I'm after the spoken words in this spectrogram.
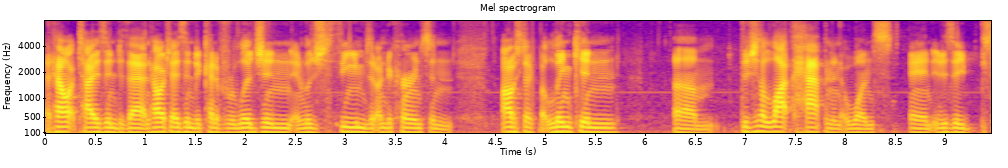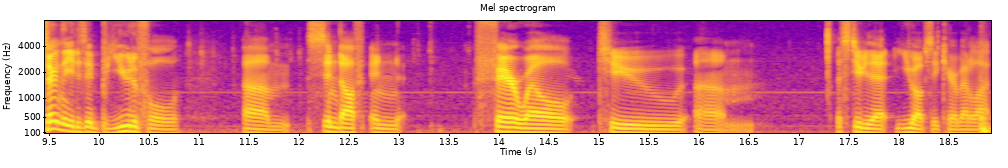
and how it ties into that, and how it ties into kind of religion and religious themes and undercurrents, and obviously talked about Lincoln. Um, there's just a lot happening at once, and it is a certainly it is a beautiful um, send off and farewell to um, a studio that you obviously care about a lot.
